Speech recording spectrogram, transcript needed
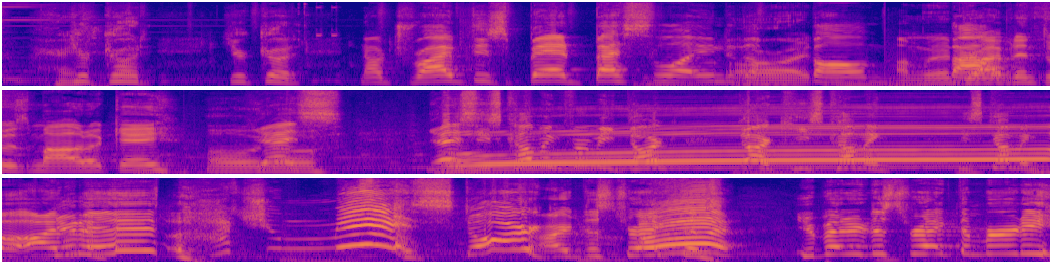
Alright. You're good. You're good. Now drive this bad Besla into the Alright, ball. I'm gonna bow. drive it into his mouth, okay? Oh Yes. no. Yes, he's coming for me. Dark, Dark, he's coming. He's coming. Oh, I Get him. missed. How'd you miss, Dark? Alright, distract him. Uh, you better distract him, Birdie.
